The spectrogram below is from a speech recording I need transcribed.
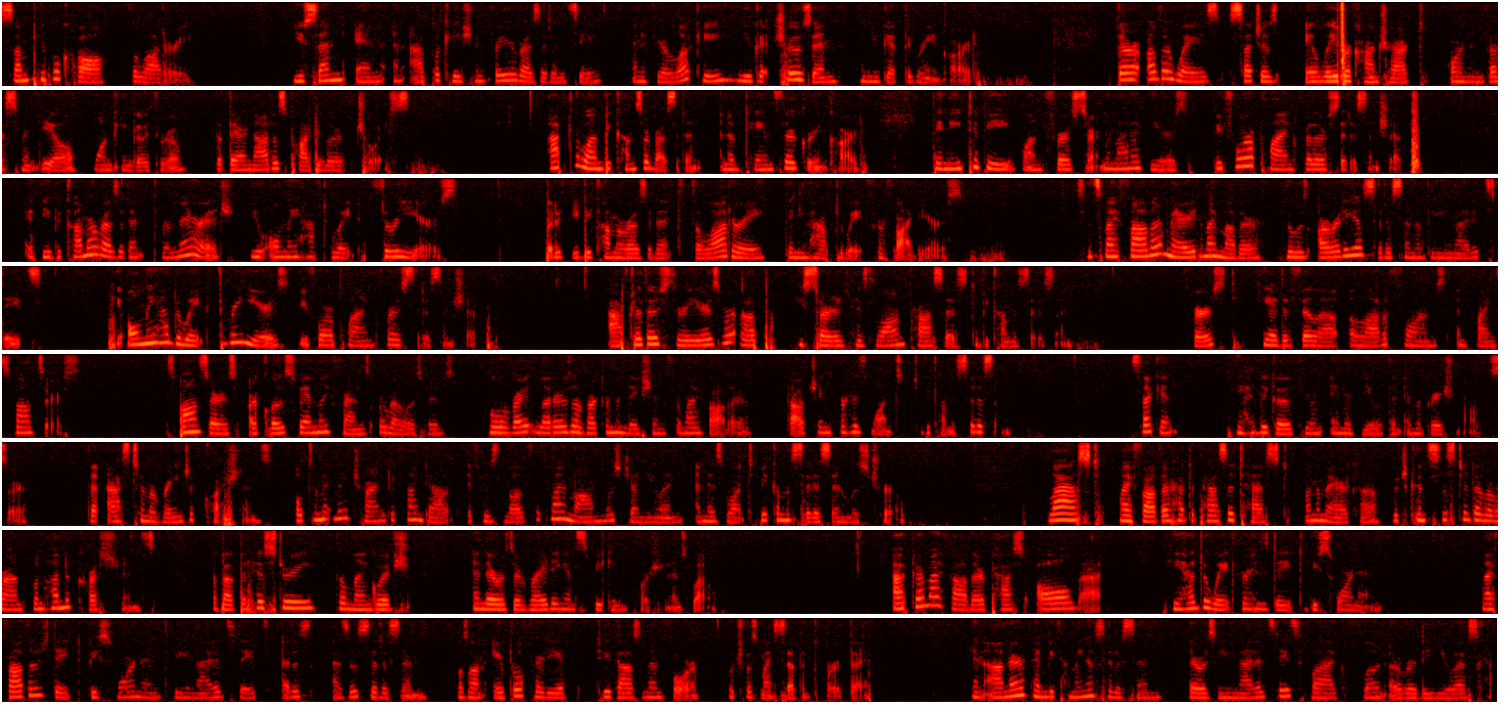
some people call the lottery. You send in an application for your residency, and if you're lucky, you get chosen and you get the green card. There are other ways, such as a labor contract or an investment deal, one can go through, but they are not as popular of choice. After one becomes a resident and obtains their green card, they need to be a certain amount of years before applying for their citizenship. If you become a resident through marriage, you only have to wait three years. But if you become a resident through the lottery, then you have to wait for five years. Since my father married my mother, who was already a citizen of the United States, he only had to wait three years before applying for his citizenship. After those three years were up, he started his long process to become a citizen. First, he had to fill out a lot of forms and find sponsors. Sponsors are close family friends or relatives who will write letters of recommendation for my father, vouching for his want to become a citizen. Second, he had to go through an interview with an immigration officer that asked him a range of questions, ultimately trying to find out if his love with my mom was genuine and his want to become a citizen was true. Last, my father had to pass a test on America, which consisted of around 100 questions about the history, the language, and there was a writing and speaking portion as well. After my father passed all that, he had to wait for his date to be sworn in. My father's date to be sworn into the United States as, as a citizen was on April 30th, 2004, which was my seventh birthday. In honor of him becoming a citizen, there was a United States flag flown over the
